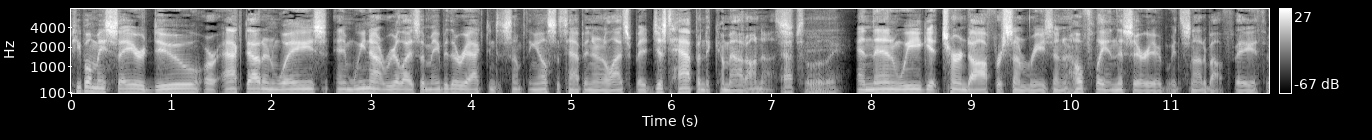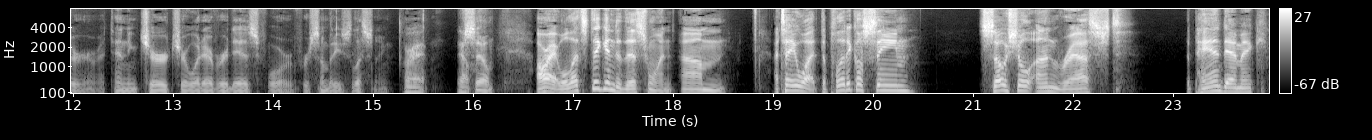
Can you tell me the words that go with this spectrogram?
people may say or do or act out in ways, and we not realize that maybe they're reacting to something else that's happening in our lives, but it just happened to come out on us. Absolutely. And then we get turned off for some reason. And hopefully in this area, it's not about faith or attending church or whatever it is for, for somebody who's listening. All right. Yep. So, all right. Well, let's dig into this one. Um, I tell you what, the political scene, social unrest, the pandemic,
